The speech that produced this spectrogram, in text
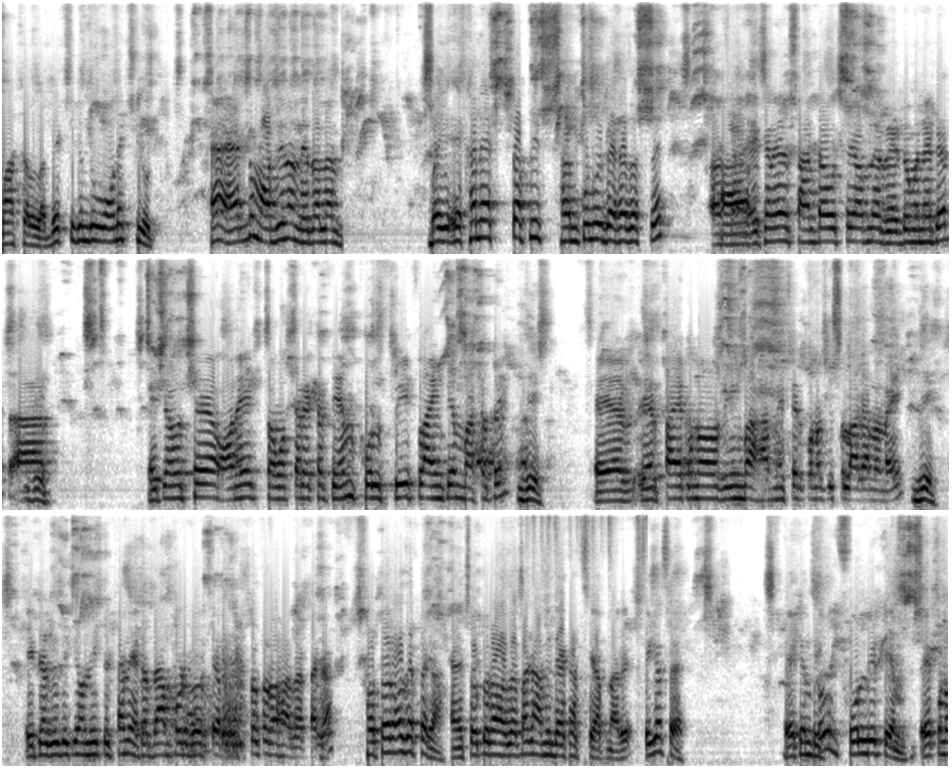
মার্শাল্লাহ দেখতে কিন্তু অনেক কিউট হ্যাঁ একদম অরিজিনাল নেদারল্যান্ড ভাই এখানে একটা পিস শানকুনুর দেখা যাচ্ছে। আচ্ছা, এখানে সানটা হচ্ছে আপনার রেড ডোমিনেটেড আর এটা হচ্ছে অনেক চমৎকার একটা টেম ফুল ফ্রি ফ্লাইং টেম বাসাতে। জি। এর এর পায়ে কোনো রিং বা হার্নেসের কোনো কিছু লাগানো নাই। জি। এটা যদি কেউ নিতে চান এটা দাম পড়বে হচ্ছে আপনার সতেরো হাজার টাকা। সতেরো হাজার টাকা? হ্যাঁ সতেরো হাজার টাকা আমি দেখাচ্ছি আপনারে ঠিক আছে? এ কিন্তু ফুললি টেম এ কোনো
